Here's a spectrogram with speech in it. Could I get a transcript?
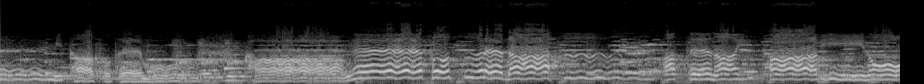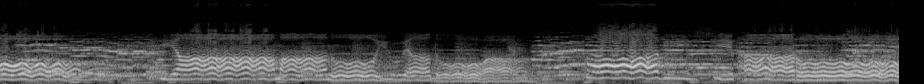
みたとても影と連れ出す果てない旅の山の湯宿は寂しかろう。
